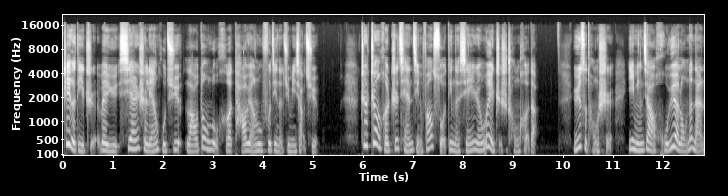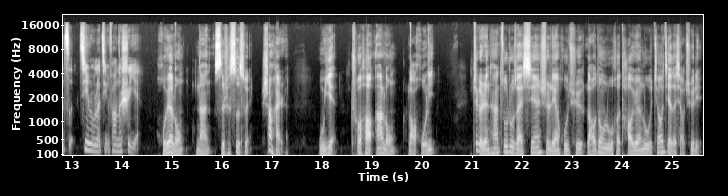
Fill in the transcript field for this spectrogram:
这个地址位于西安市莲湖区劳动路和桃源路附近的居民小区，这正和之前警方锁定的嫌疑人位置是重合的。与此同时，一名叫胡跃龙的男子进入了警方的视野。胡跃龙，男，四十四岁，上海人，无业，绰号阿龙，老狐狸。这个人他租住在西安市莲湖区劳动路和桃园路交界的小区里，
